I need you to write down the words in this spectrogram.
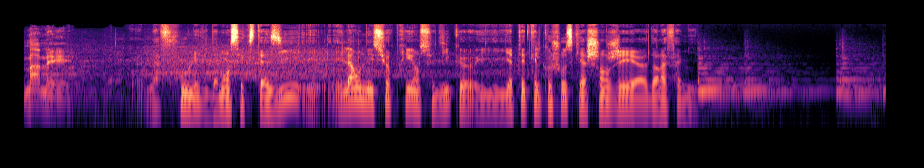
Mummy la foule évidemment s'extasie. Et, là, on est surpris, on se dit qu'il y a peut-être quelque chose qui a changé dans la famille.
